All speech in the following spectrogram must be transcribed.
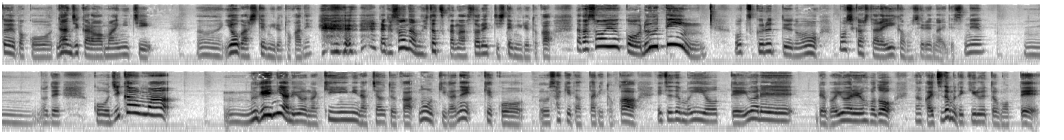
例えばこう何時からは毎日うん、ヨガしてみるとかね。なんかそんなんも一つかなストレッチしてみるとか。なんかそういうこうルーティンを作るっていうのももしかしたらいいかもしれないですね。うん。のでこう時間はうん、無限にあるような気になっちゃうというか納期がね結構先だったりとかいつでもいいよって言われれば言われるほどなんかいつでもできると思って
